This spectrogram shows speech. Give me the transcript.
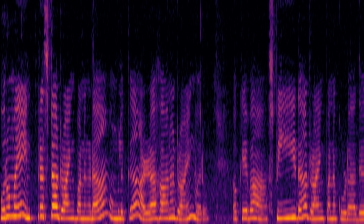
பொறுமையாக இன்ட்ரெஸ்டாக ட்ராயிங் பண்ணுங்கடா. உங்களுக்கு அழகான ட்ராயிங் வரும். ஓகேவா ஸ்பீடாக ட்ராயிங் பண்ணக்கூடாது.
